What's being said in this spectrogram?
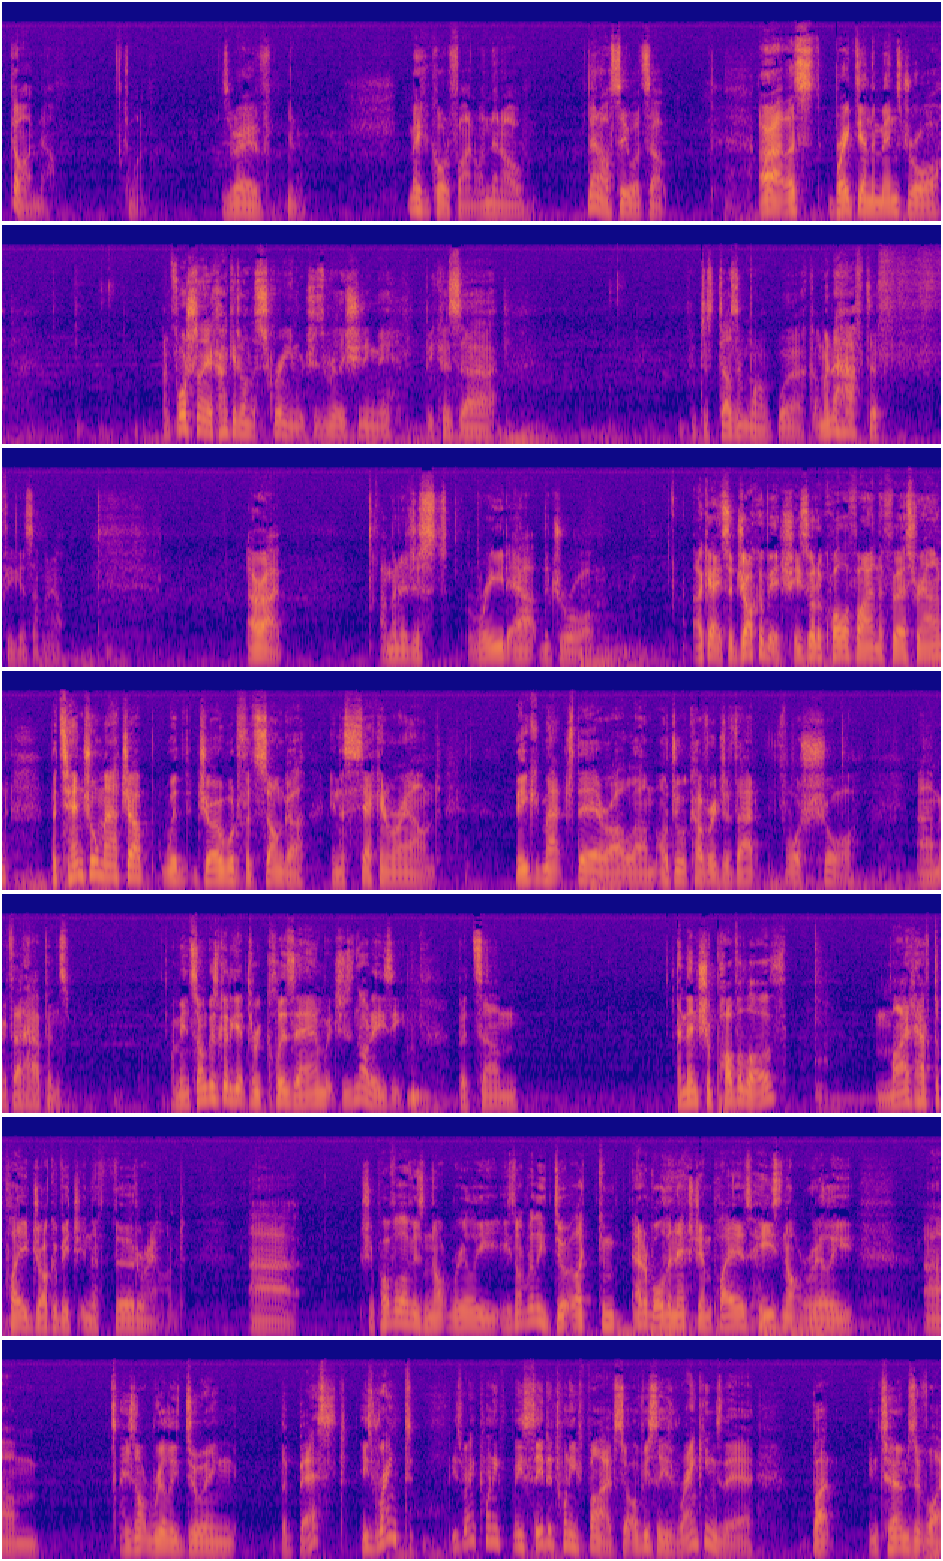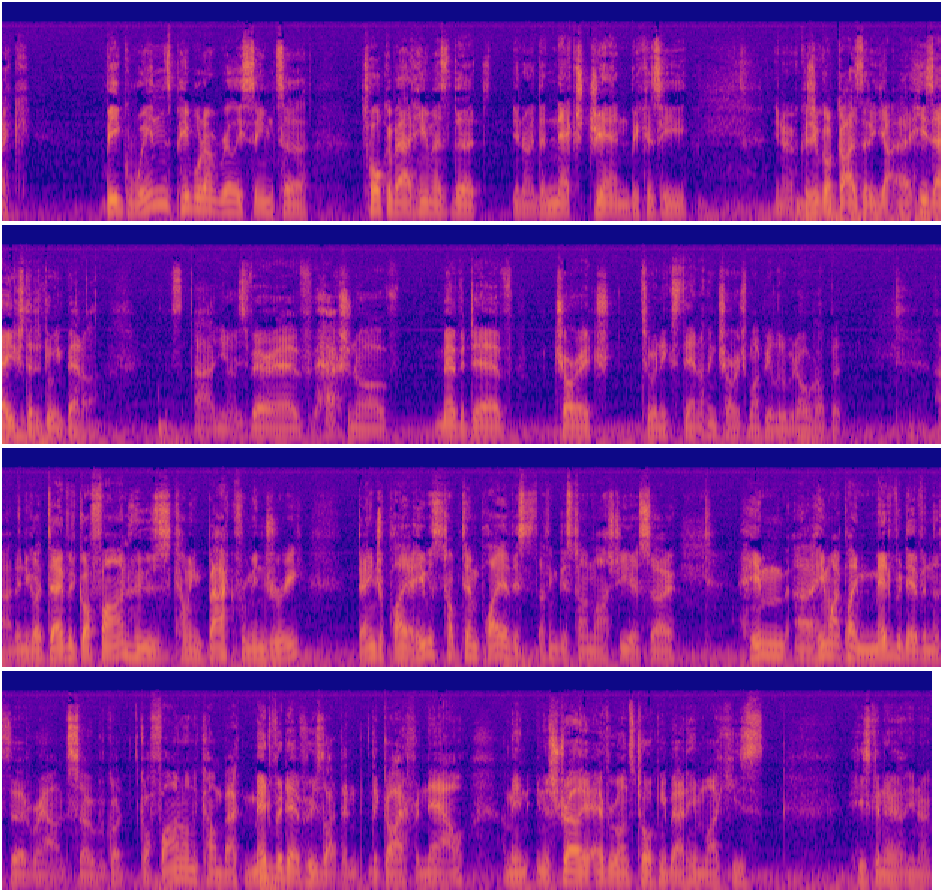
come on now, come on, Zverev. You know, make a quarterfinal, and then I'll then I'll see what's up. All right, let's break down the men's draw. Unfortunately, I can't get it on the screen, which is really shitting me because uh, it just doesn't want to work. I'm to have to figure something out. All right. I'm to just read out the draw. Okay, so Djokovic, he's got to qualify in the first round. Potential matchup with Jo-Wilfried Tsonga in the second round. Big match there. I'll um, I'll do a coverage of that for sure um, if that happens. I mean, Tsonga's got to get through Klizan, which is not easy, but um, and then Shapovalov might have to play Djokovic in the third round. Uh, Shapovalov is not really he's not really do like out of all the next gen players, he's not really um, he's not really doing the best. He's ranked he's ranked twenty he's seeded twenty five, so obviously his rankings there, but in terms of like big wins, people don't really seem to talk about him as the you know the next gen because he you know because you've got guys that are uh, his age that are doing better. Uh, you know, Zverev, Khachanov, Medvedev, Coric to an extent. I think Coric might be a little bit older, but uh, then you got David Goffin who's coming back from injury, danger player. He was top ten player this I think this time last year, so him uh, he might play Medvedev in the third round. So we've got Goffin on the comeback, Medvedev who's like the the guy for now. I mean, in Australia, everyone's talking about him like he's he's gonna you know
